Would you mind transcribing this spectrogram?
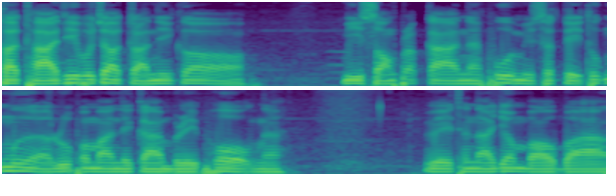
คาถาที่พระเจ้าตรัสนี่ก็มีสองประการนะผู้มีสติทุกเมื่อรู้ประมาณในการบริโภคนะเวทนาย่อมเบาบาง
